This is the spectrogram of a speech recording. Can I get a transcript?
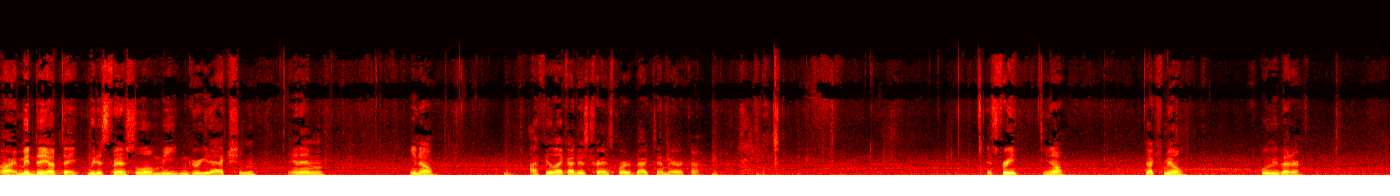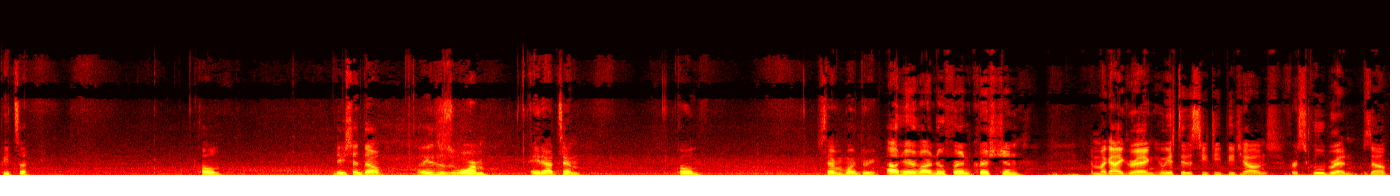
All right, midday update. We just finished a little meet and greet action, and then, you know, I feel like I just transported back to America. It's free, you know. Next meal will be better. Pizza. Cold. Decent though. I think this is warm. 8 out of 10. Cold. 7.3. Out here with our new friend Christian and my guy Greg. We just did a CTP challenge for school bread. So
